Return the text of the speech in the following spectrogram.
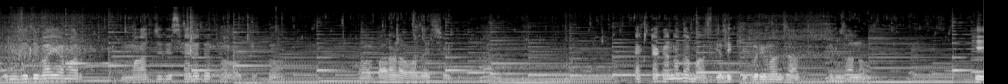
তুমি যদি ভাই আমার মাছ যদি ছেড়ে দিতে হবে তো আমার বারোটা বাজাইছে এক টাকা না দা মাছ গেলে কি পরিমাণ জান তুমি জানো? কি।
